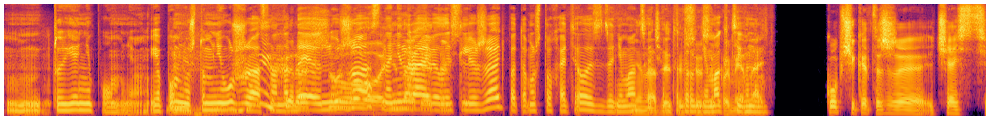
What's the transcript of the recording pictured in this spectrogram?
то я не помню. Я помню, что мне ужасно, Ну, надо- хорошо, ну, ужасно не не, это нравилось всё. лежать, потому что хотелось заниматься чем-то это другим активным. Копчик это же часть...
